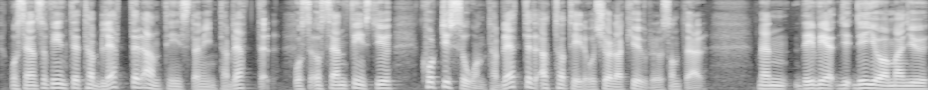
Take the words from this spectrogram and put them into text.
Och sen så finns det tabletter, antihistamintabletter. Och, och sen finns det ju kortisontabletter att ta till och köra kurer och sånt där. Men det, det gör man ju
